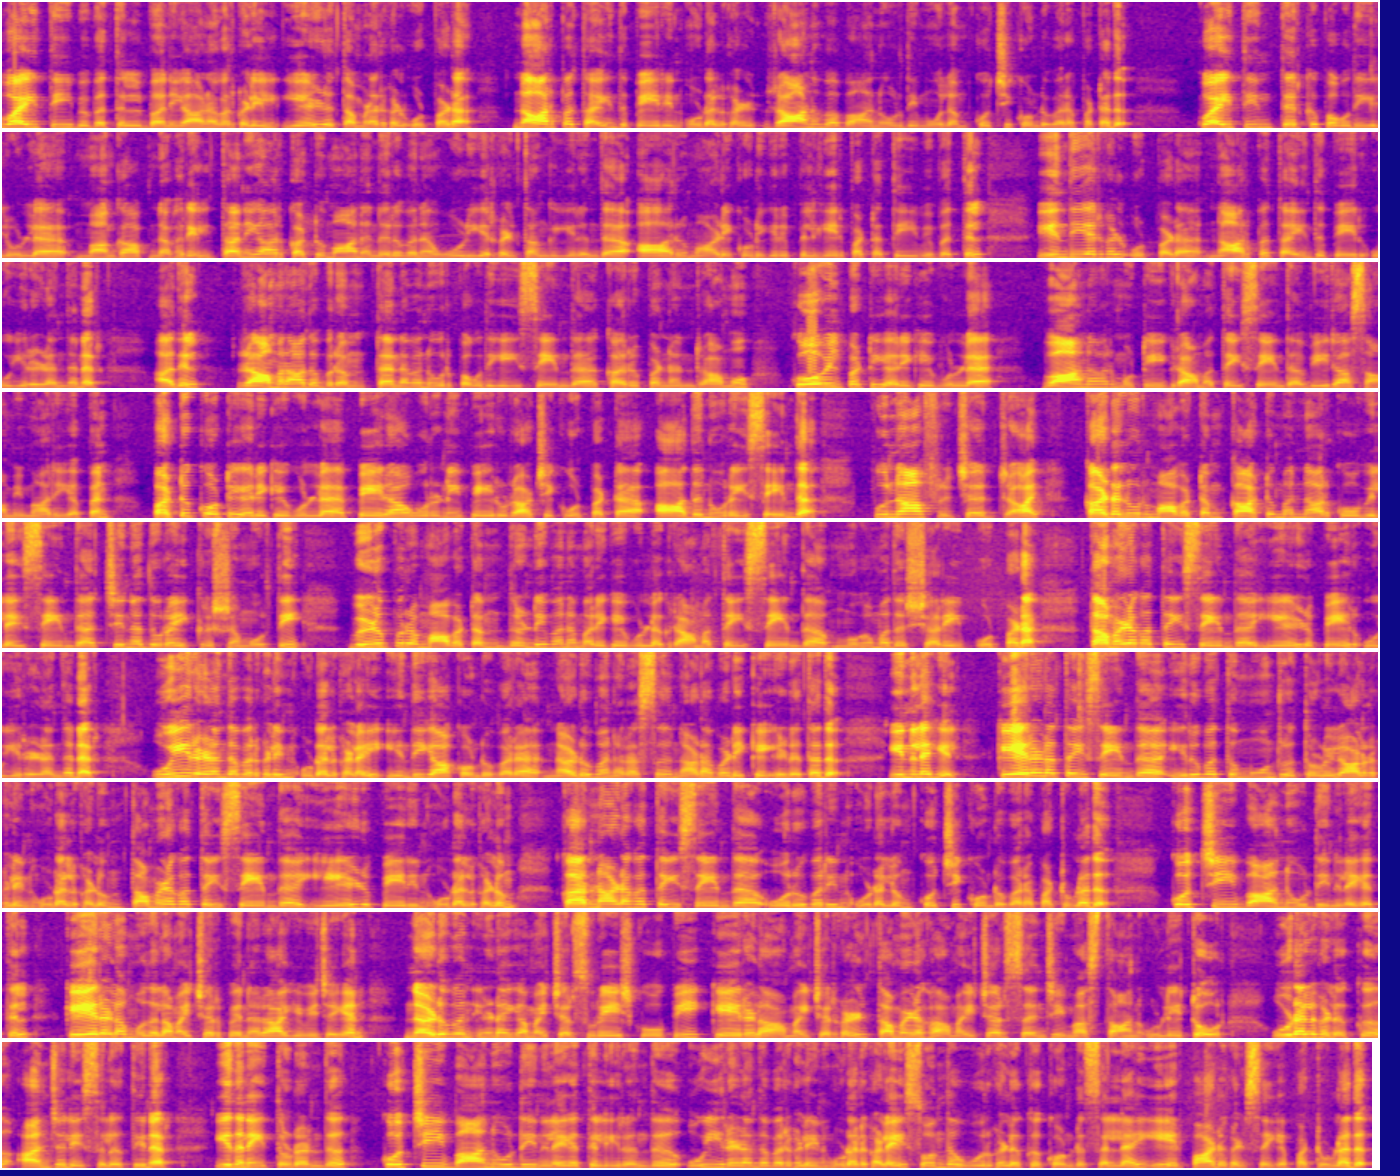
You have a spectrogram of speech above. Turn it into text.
Kuwait தீ விபத்தில் பலியானவர்களில் ஏழு தமிழர்கள் உட்பட நாற்பத்தைந்து பேரின் உடல்கள் ராணுவ வானூர்தி மூலம் கொச்சி கொண்டு வரப்பட்டது. குவைத்தின் தெற்கு பகுதியில் உள்ள மங்காப் நகரில் தனியார் கட்டுமான நிறுவன ஊழியர்கள் தங்கியிருந்த ஆறு மாடி குடியிருப்பில் ஏற்பட்ட தீ விபத்தில் இந்தியர்கள் உட்பட நாற்பத்தைந்து பேர் உயிரிழந்தனர். அதில் ராமநாதபுரம் தென்னவனூர் பகுதியைச் சேர்ந்த கருப்பண்ணன் ராமு கோவில்பட்டி அருகே உள்ள வானார்முட்டி கிராமத்தை சேர்ந்த வீராசாமி மாரியப்பன் பட்டுக்கோட்டை அருகே உள்ள பேராவூரணி பேரூராட்சிக்கு உட்பட்ட ஆதனூரை சேர்ந்த புனாஃப் ரிச்சர்ட் ராய் கடலூர் மாவட்டம் காட்டுமன்னார் கோவிலை சேர்ந்த சின்னதுரை கிருஷ்ணமூர்த்தி விழுப்புரம் மாவட்டம் திண்டிவனம் அருகே உள்ள கிராமத்தை சேர்ந்த முகமது ஷரீப் உட்பட தமிழகத்தை சேர்ந்த ஏழு பேர் உயிரிழந்தனர். உயிரிழந்தவர்களின் உடல்களை இந்தியா கொண்டுவர நடுவண் அரசு நடவடிக்கை எடுத்தது. இந்நிலையில் கேரளத்தை சேர்ந்த இருபத்து மூன்று தொழிலாளர்களின் உடல்களும் தமிழகத்தை சேர்ந்த ஏழு பேரின் உடல்களும் கர்நாடகத்தை சேர்ந்த ஒருவரின் உடலும் கொச்சி கொண்டு வரப்பட்டுள்ளது. கொச்சி வானூர்தி நிலையத்தில் கேரள முதலமைச்சர் பினராயி விஜயன் நடுவன் இணையமைச்சர் சுரேஷ் கோபி கேரள அமைச்சர்கள் தமிழக அமைச்சர் செஞ்சி மஸ்தான் உள்ளிட்டோர் உடல்களுக்கு அஞ்சலி செலுத்தினர். இதனைத் தொடர்ந்து கொச்சி வானூர்தி நிலையத்தில் இருந்து உயிரிழந்தவர்களின் உடல்களை சொந்த ஊர்களுக்கு கொண்டு செல்ல ஏற்பாடுகள் செய்யப்பட்டுள்ளது.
